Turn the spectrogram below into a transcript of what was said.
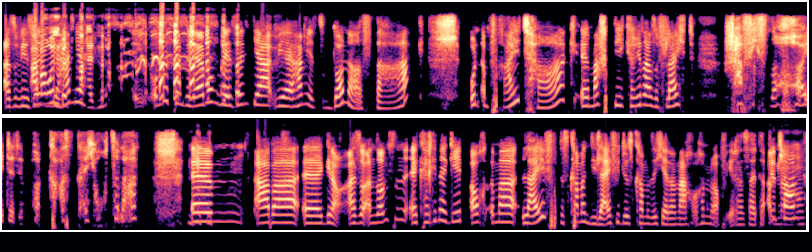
also wir sind, Aber wir haben ja unbezahlt, ne? unbekannte Werbung, wir sind ja, wir haben jetzt Donnerstag und am Freitag äh, macht die Karina, also vielleicht schaffe ich es noch heute, den Podcast gleich hochzuladen. ähm, aber äh, genau, also ansonsten, äh, Carina geht auch immer live. Das kann man, die Live-Videos kann man sich ja danach auch immer auf ihrer Seite anschauen. Genau,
